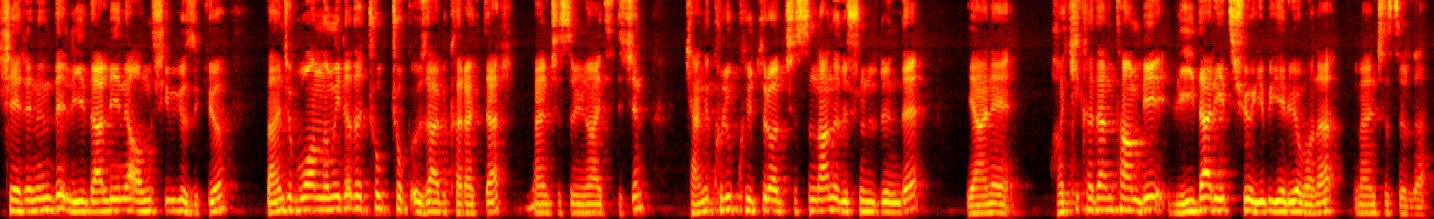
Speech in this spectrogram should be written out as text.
şehrinin de liderliğini almış gibi gözüküyor. Bence bu anlamıyla da çok çok özel bir karakter Manchester United için. Kendi kulüp kültürü açısından da düşünüldüğünde yani hakikaten tam bir lider yetişiyor gibi geliyor bana Manchester'da.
